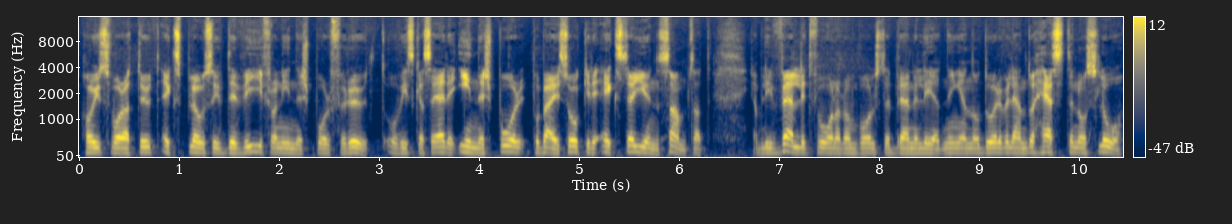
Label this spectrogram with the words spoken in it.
Har ju svarat ut Explosive Devi från innerspår förut. Och vi ska säga det, innerspår på Bergsåker är extra gynnsamt. Så att jag blir väldigt förvånad om Wollsted bränner ledningen och då är det väl ändå hästen att slå.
